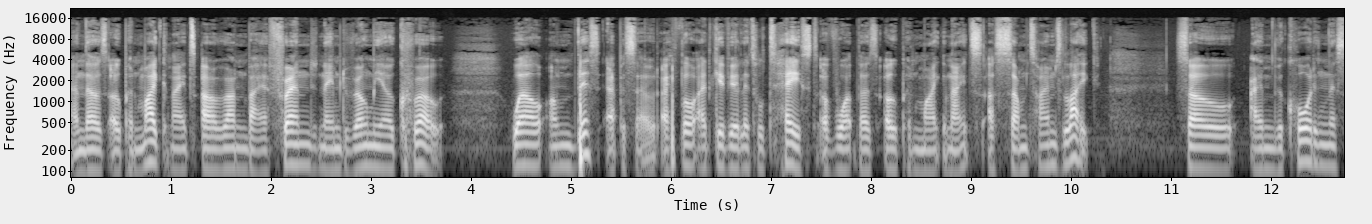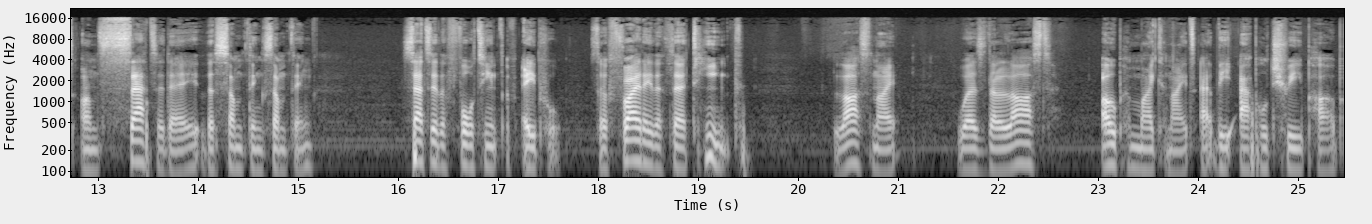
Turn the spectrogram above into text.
and those open mic nights are run by a friend named Romeo Crow. Well, on this episode, I thought I'd give you a little taste of what those open mic nights are sometimes like. So I'm recording this on Saturday, the something something, Saturday the 14th of April. So Friday the 13th, last night, was the last open mic night at the Apple Tree Pub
